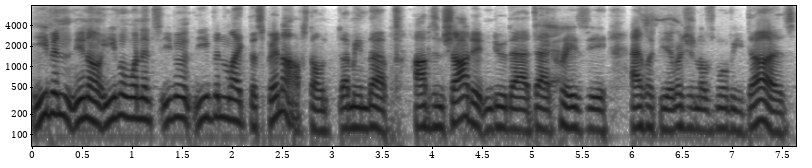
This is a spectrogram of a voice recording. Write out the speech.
even you know even when it's even even like the spin-offs don't. I mean the Hobbs and Shaw didn't do that that Yeah. crazy as like the originals movie does.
